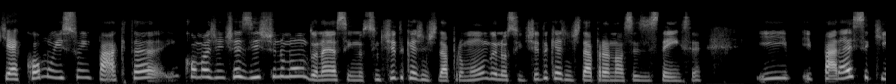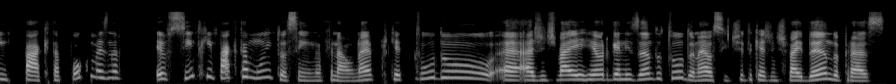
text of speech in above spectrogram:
que é como isso impacta em como a gente existe no mundo, né? Assim, no sentido que a gente dá para o mundo no sentido que a gente dá para a nossa existência. E, e, parece que impacta pouco, mas na, eu sinto que impacta muito, assim, no final, né? Porque tudo, é, a gente vai reorganizando tudo, né? O sentido que a gente vai dando para as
